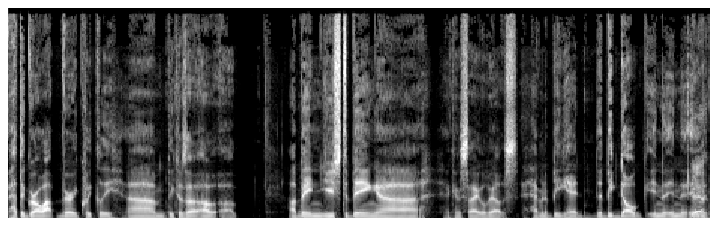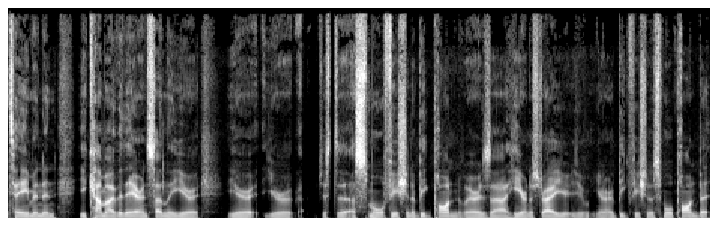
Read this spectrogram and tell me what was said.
had to grow up very quickly um, because I, I, I, I've been used to being, uh, how can say, without having a big head, the big dog in the in the, Yeah. in the team, and then you come over there and suddenly you're you're you're just a, a small fish in a big pond. Whereas uh, here in Australia, you, you you know a big fish in a small pond, but.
